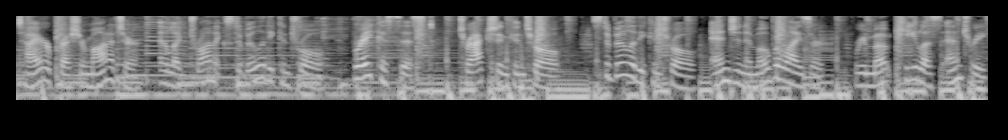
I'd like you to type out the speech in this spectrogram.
Tire pressure monitor, electronic stability control, brake assist, traction control, stability control, engine immobilizer, remote keyless entry,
